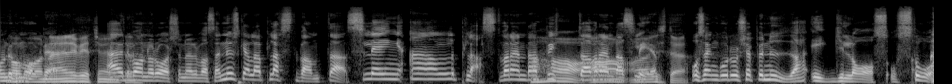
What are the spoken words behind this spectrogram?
Om du kommer ihåg det? nej, det vet jag Nej, inte. det var några år sedan när det var så här, nu ska alla plastbanta, släng all plast, varenda Aha, bytta, varenda släp. just det. och sen går du och köper nya i glas och stål.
